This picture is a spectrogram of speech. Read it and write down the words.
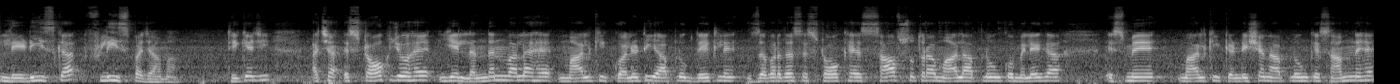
لیڈیز کا فلیس پجامہ۔ ٹھیک ہے جی؟ اچھا اسٹاک جو ہے، یہ لندن والا ہے۔ مال کی کوالٹی آپ لوگ دیکھ لیں، زبردست اسٹاک ہے۔ صاف ستھرا مال آپ لوگوں کو ملے گا۔ اس میں مال کی کنڈیشن آپ لوگوں کے سامنے ہے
